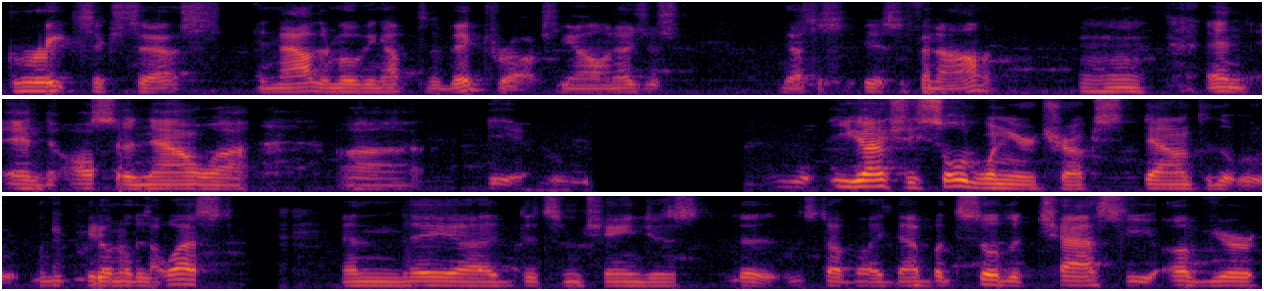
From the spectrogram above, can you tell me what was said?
great success, and now they're moving up to the big trucks. You know, and that's just that's it's phenomenal. hmm And and also now, uh, uh, you actually sold one of your trucks down to the we don't know the west, and they uh, did some changes, stuff like that. But still, the chassis of your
